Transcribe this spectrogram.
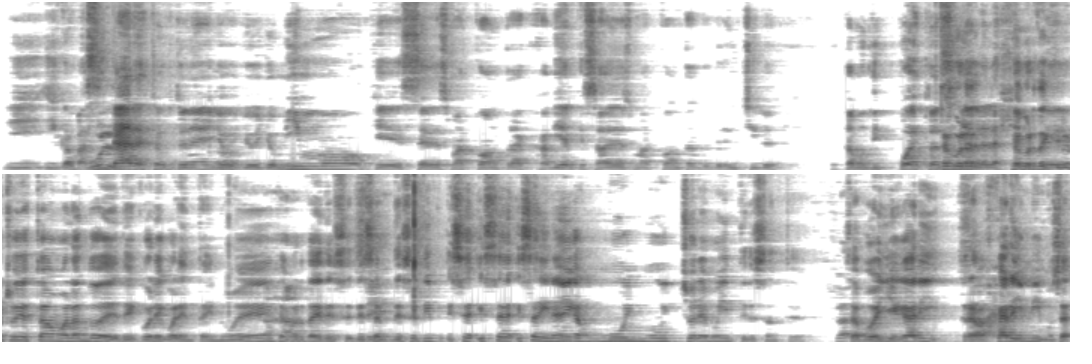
y, y capacitar a estas cuestiones. Yo, yo, yo mismo, que sé de Smart Contract, Javier que sabe de Smart Contract de Ethereum Chile, estamos dispuestos a ¿Te acordás, enseñarle a la ¿Te acordás gente. que el otro día estábamos hablando de, de Core 49? ¿Te Ajá, acordás de ese, de esa- de ese tipo? Esa, esa, esa dinámica es muy, muy chora y muy interesante. Claro. O sea, poder llegar y trabajar ahí mismo. O sea,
